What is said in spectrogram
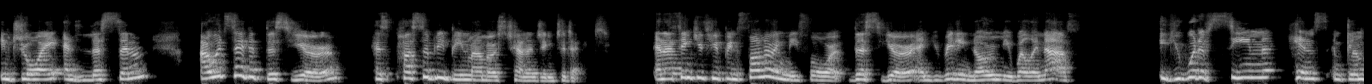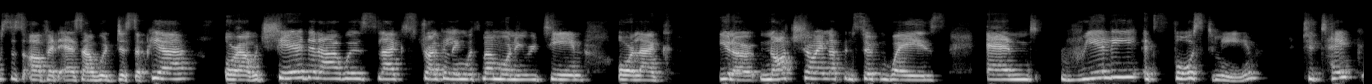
enjoy, and listen. I would say that this year has possibly been my most challenging to date. And I think if you've been following me for this year and you really know me well enough, you would have seen hints and glimpses of it as I would disappear or I would share that I was like struggling with my morning routine or like, you know, not showing up in certain ways. And really, it forced me to take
